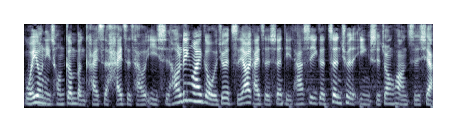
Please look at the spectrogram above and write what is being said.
唯有你从根本开始，孩子才会意识。然后另外一个，我觉得只要孩子的身体它是一个正确的饮食状况之下，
